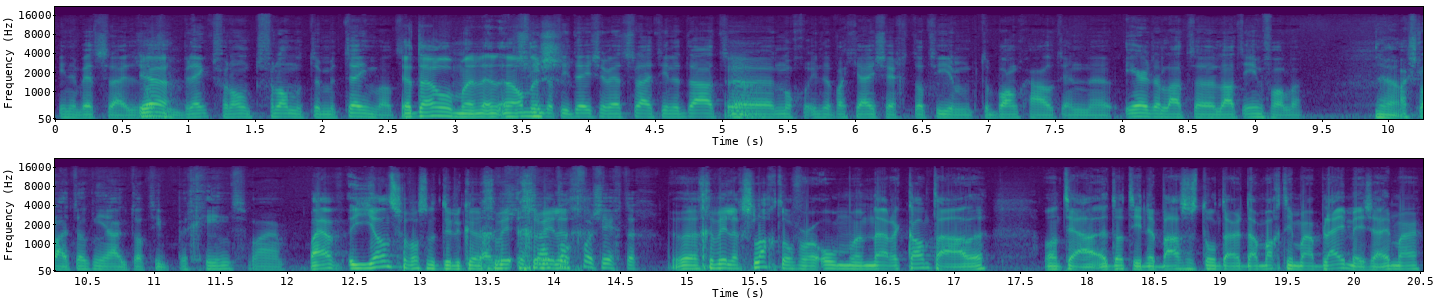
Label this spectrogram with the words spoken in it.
in een wedstrijd. Dus Ja. als hij hem brengt, verandert, verandert er meteen wat. Ja, daarom. En, en Misschien anders... dat hij deze wedstrijd inderdaad Ja. eh, nog in de, wat jij zegt, dat hij hem op de bank houdt en eh, eerder laat, eh, laat invallen. Ja. Maar sluit ook niet uit dat hij begint. Maar Maar ja, Jansen was natuurlijk een ja, dus gewillig, voorzichtig. eh, gewillig slachtoffer om hem naar de kant te halen. Want ja, dat hij in de basis stond, daar, daar mag hij maar blij mee zijn. Maar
